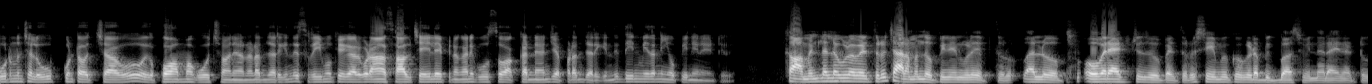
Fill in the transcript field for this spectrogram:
ఊరు నుంచి వెళ్ళి ఊపుకుంటా వచ్చావు ఇక పో అమ్మ కూర్చో అని అనడం జరిగింది. శ్రీముఖి గారు కూడా "ఆ, సాల్ చేయలేపినా కానీ కూర్చో అక్కడనే అని చెప్పడం జరిగింది. దీని మీద నీ ఒపీనియన్ ఏంటిది? కామెంట్లలో కూడా పెడతారు చాలా మంది ఒపీనియన్ కూడా చెప్తారు. వాళ్ళు ఓవర్ యాక్టివ్ చూపెడతారు. శ్రీముఖి కూడా బిగ్ బాస్ విన్నర్ అయినట్టు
